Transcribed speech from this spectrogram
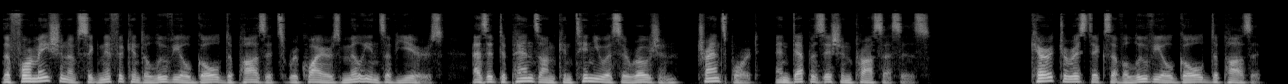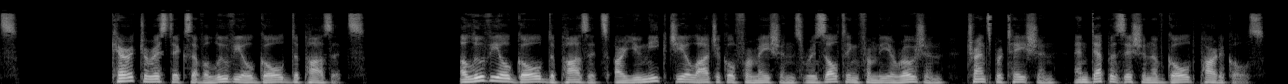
The formation of significant alluvial gold deposits requires millions of years, as it depends on continuous erosion, transport, and deposition processes. Characteristics of alluvial gold deposits Characteristics of alluvial gold deposits Alluvial gold deposits are unique geological formations resulting from the erosion, transportation, and deposition of gold particles.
